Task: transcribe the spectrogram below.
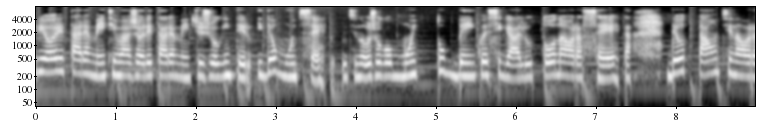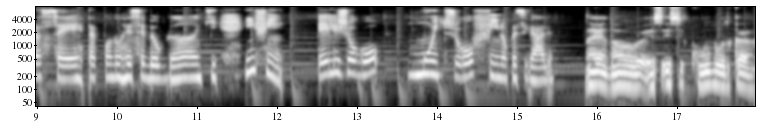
prioritariamente e majoritariamente o jogo inteiro e deu muito certo. O Tino jogou muito bem com esse galho, lutou na hora certa, deu taunt na hora certa quando recebeu gank, enfim, ele jogou muito, jogou fino com esse galho. É, não, esse, esse combo, cara,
